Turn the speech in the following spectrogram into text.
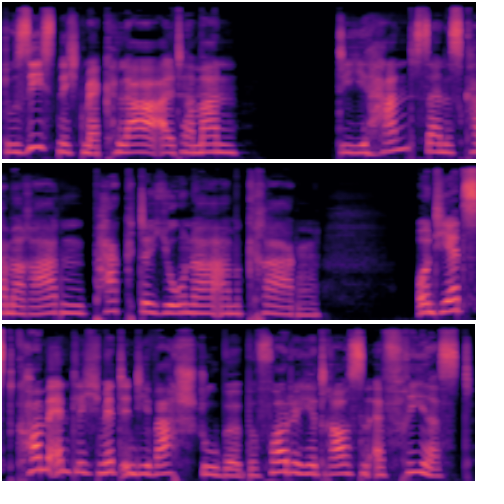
Du siehst nicht mehr klar, alter Mann. Die Hand seines Kameraden packte Jona am Kragen. Und jetzt komm endlich mit in die Wachstube, bevor du hier draußen erfrierst.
